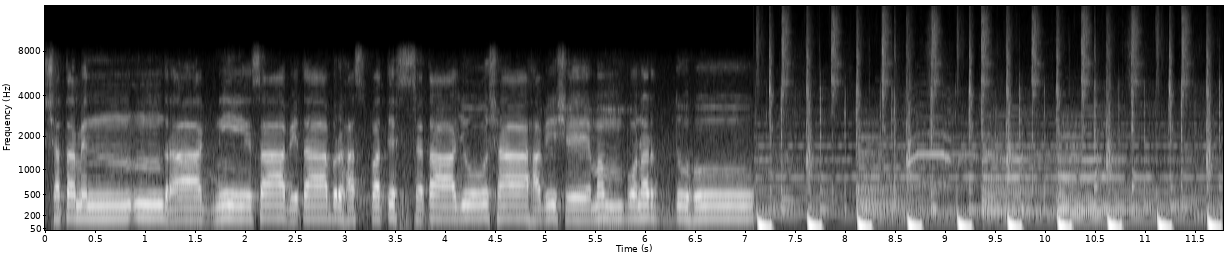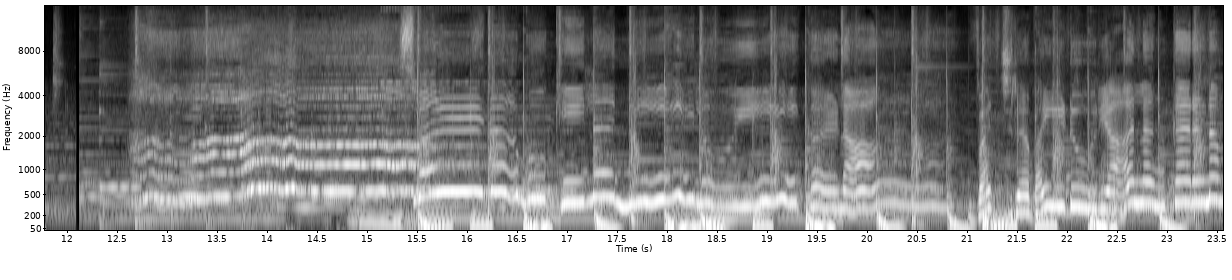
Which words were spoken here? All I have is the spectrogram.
शतमिन्द्राग्नी साविता बृहस्पतिः शतायुषा हविषेमं पुनर्दुः వజ్రవైడూర్యాలంకరణం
